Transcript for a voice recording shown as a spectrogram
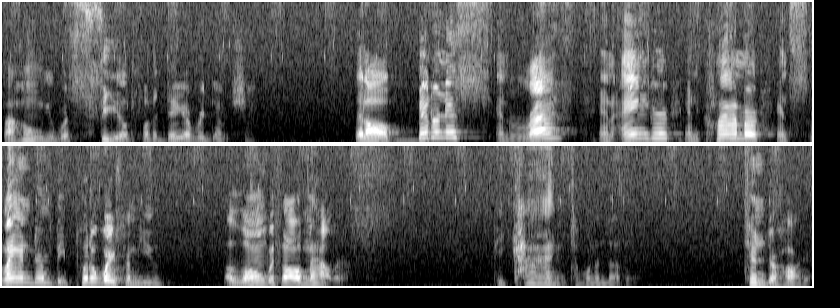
by whom you were sealed for the day of redemption. Let all bitterness and wrath and anger and clamor and slander be put away from you, along with all malice. Be kind to one another, tenderhearted,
